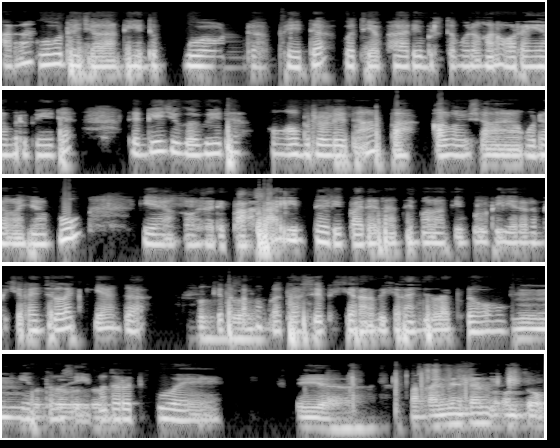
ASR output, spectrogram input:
Karena gue udah jalan hidup gue udah beda. Gue tiap hari bertemu dengan orang yang berbeda. Dan dia juga beda. Mau ngobrolin apa? Kalau misalnya yang udah gak nyambung, ya gak usah dipaksain. Daripada nanti malah timbul pikiran-pikiran jelek, ya enggak. Kita kan betul. membatasi pikiran-pikiran jelek dong. Hmm, Gitu betul, sih betul. menurut gue. Iya, makanya kan untuk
